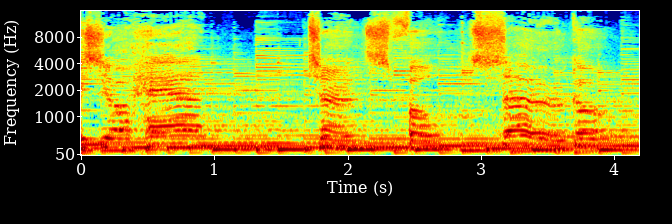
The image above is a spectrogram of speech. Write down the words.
as your hand turns full circle.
